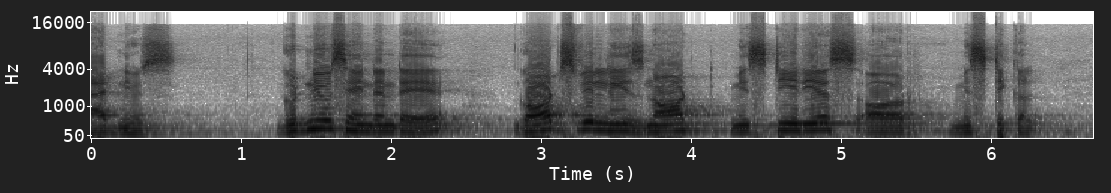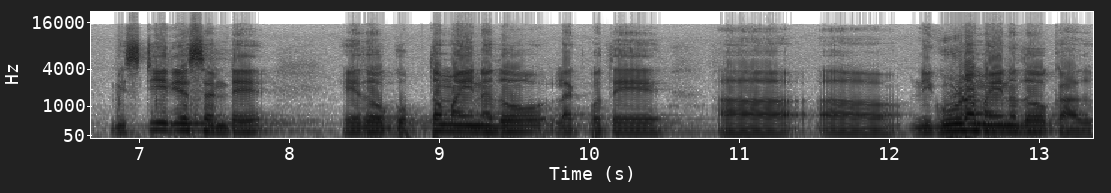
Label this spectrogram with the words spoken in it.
బ్యాడ్ న్యూస్ గుడ్ న్యూస్ ఏంటంటే God's will is not mysterious or mystical mysterious అంటే ఏదో గుప్తమైనదో లేకపోతే నిగూఢమైనదో కాదు.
